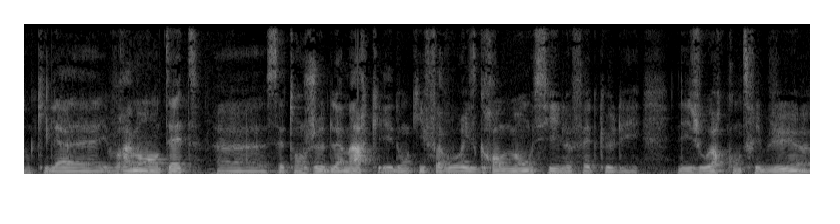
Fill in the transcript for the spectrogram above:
Donc il a vraiment en tête euh, cet enjeu de la marque et donc il favorise grandement aussi le fait que les, joueurs contribuent, euh,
